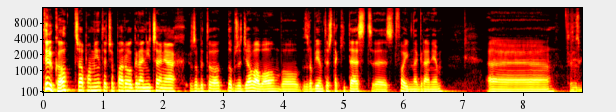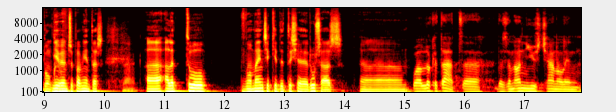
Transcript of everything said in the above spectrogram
Tylko trzeba pamiętać o paru ograniczeniach, żeby to dobrze działało, bo zrobiłem też taki test e, z twoim nagraniem Eee, Tym z nie wiem, czy pamiętasz. Tak. ale tu w momencie, kiedy ty się ruszasz. Uh, well, look at that. Uh, there's an unused channel in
